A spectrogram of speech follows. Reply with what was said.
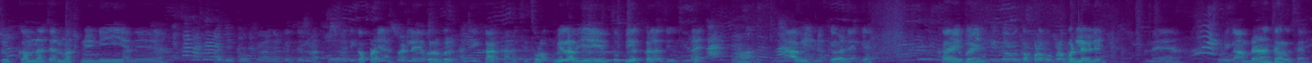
શુભકામના જન્માષ્ટમીની અને આજે તો કહેવાય કે જન્માષ્ટમી હજી કપડાં નથી બદલાય બરોબર હજી કારખાનાથી થોડોક વેલાવીએ એમ તો બે કલાક જેવું થયું ને અને આવીને કહેવાય ને કે કાંઈ ને કીધું હવે કપડાં બપડા બદલાવી લે. અને થોડીક આમ રહે ચાલુ થાય.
